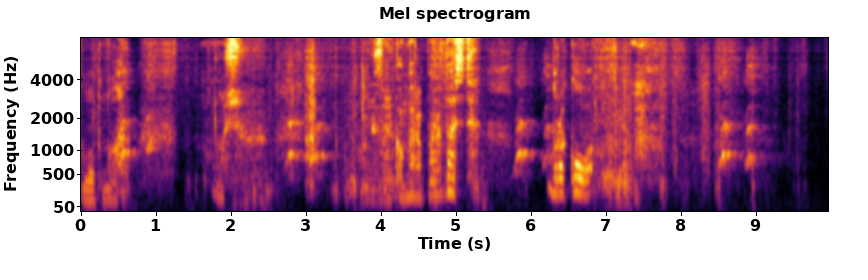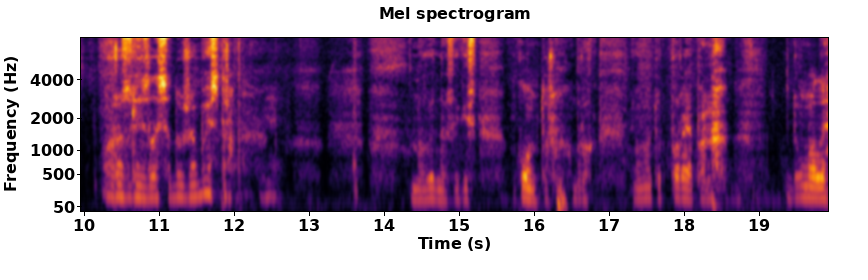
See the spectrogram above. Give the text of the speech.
лопнула. Ось. Не знаю, камера передасть. Бракова. Розлізлася дуже швидко. Ну, видно, що якийсь контур брак. І вона тут порепана. Думали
